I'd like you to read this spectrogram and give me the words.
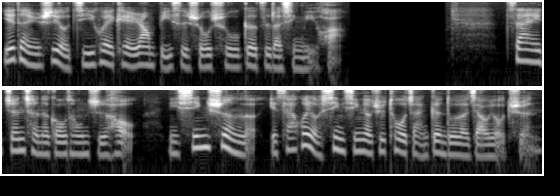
也等于是有机会可以让彼此说出各自的心里话。在真诚的沟通之后，你心顺了，也才会有信心的去拓展更多的交友圈。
